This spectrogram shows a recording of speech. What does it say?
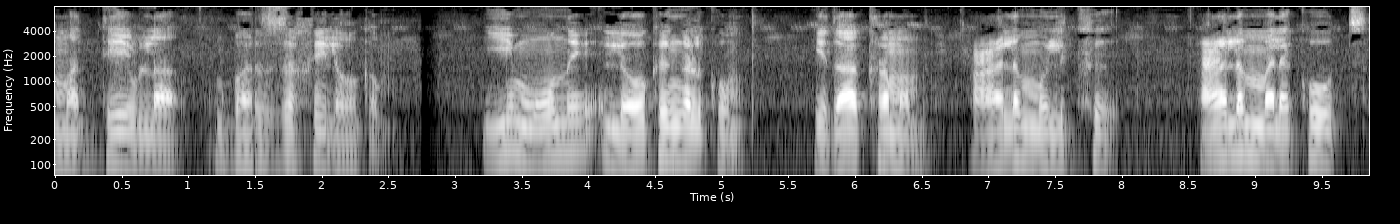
മധ്യയുള്ള ബർസഹ് ലോകം. ഈ മൂന്ന് ലോകങ്ങൾക്കും യഥാക്രമം ആലം മുൽഖ് ആലം മലക്കൂത്ത്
